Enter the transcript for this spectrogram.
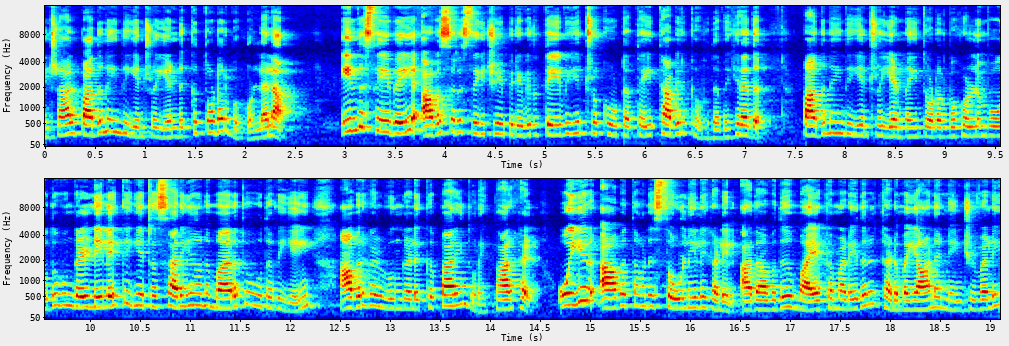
என்றால் பதினைந்து என்ற எண்ணுக்கு தொடர்பு கொள்ளலாம். இந்த சேவை அவசர சிகிச்சை பிரிவில் தேவையற்ற கூட்டத்தை தவிர்க்க உதவுகிறது. பதினைந்து என்ற எண்ணை தொடர்பு கொள்ளும் போது உங்கள் நிலைக்கு ஏற்ற சரியான மருத்துவ உதவியை அவர்கள் உங்களுக்கு பரிந்துரைப்பார்கள். உயிர் ஆபத்தான சூழ்நிலைகளில் அதாவது மயக்கமடைதல் கடுமையான நெஞ்சுவலி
